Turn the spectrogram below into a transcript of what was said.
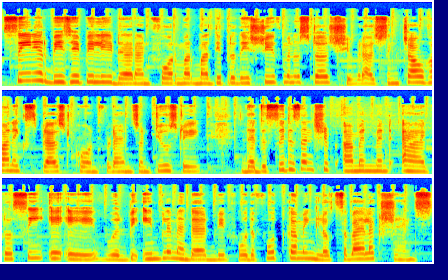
Senior BJP leader and former Madhya Pradesh Chief Minister Shivraj Singh Chauhan expressed confidence on Tuesday that the Citizenship Amendment Act or CAA would be implemented before the forthcoming Lok Sabha elections.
